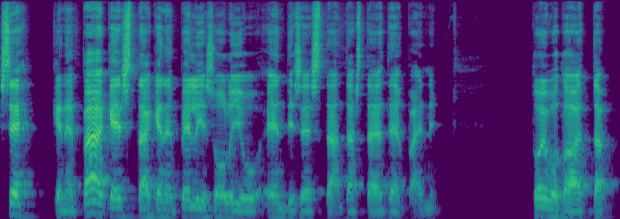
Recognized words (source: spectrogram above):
se, kenen pää kestää, kenen peli soljuu entisestään tästä eteenpäin, niin toivotaan, että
